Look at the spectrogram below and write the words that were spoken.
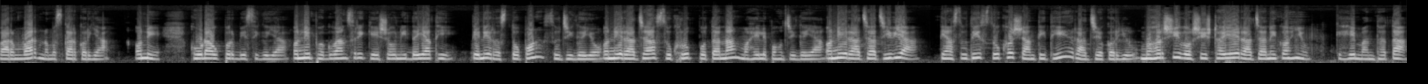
વારંવાર નમસ્કાર કર્યા અને ઘોડા ઉપર બેસી ગયા અને ભગવાન શ્રી કેશવની દયાથી તેને રસ્તો પણ સૂજી ગયો અને રાજા સુખરૂપ પોતાના મહેલે પહોંચી ગયા અને રાજા જીવ્યા ત્યાં સુધી સુખ શાંતિથી રાજ્ય કર્યું. મહર્ષિ વશિષ્ઠએ રાજાને કહ્યું કે, હે માંધાતા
